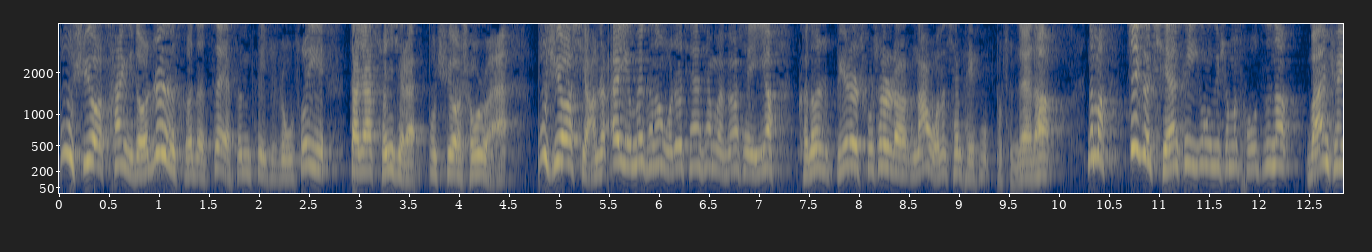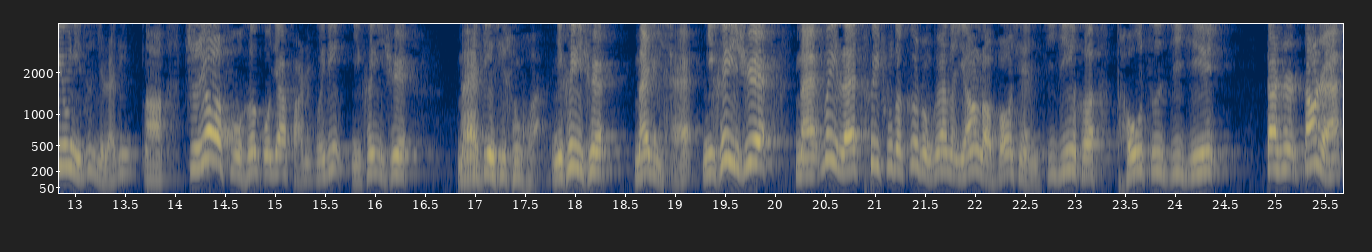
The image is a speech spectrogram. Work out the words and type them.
不需要参与到任何的再分配之中。所以大家存起来不需要手软，不需要想着哎有没有可能我这个钱像买保险一样，可能是别人出事了拿我的钱赔付，不存在的。那么这个钱可以用于什么投资呢？完全由你自己来定啊，只要符合国家法律规定，你可以去。买定期存款，你可以去买理财，你可以去买未来推出的各种各样的养老保险基金和投资基金。但是，当然，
